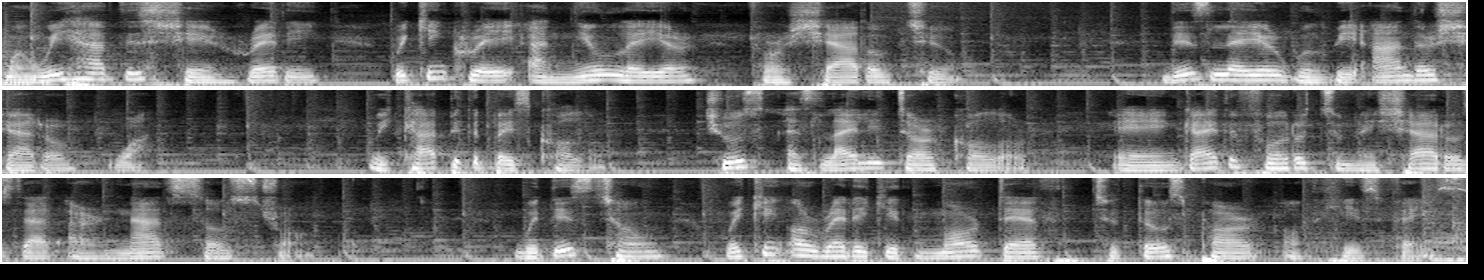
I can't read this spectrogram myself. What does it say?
When we have this shade ready, we can create a new layer for Shadow 2. This layer will be under shadow 1. We copy the base color, choose a slightly dark color and guide the photo to make shadows that are not so strong. With this tone, we can already give more depth to those part of his face.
